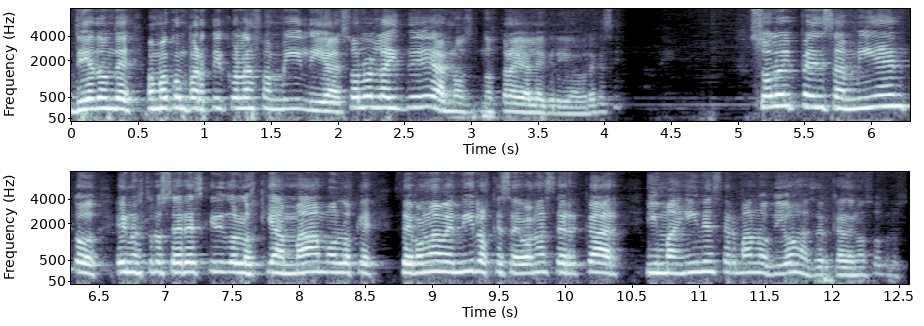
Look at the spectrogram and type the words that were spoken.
Día donde vamos a compartir con la familia. Solo la idea nos, trae alegría, ¿verdad que sí? Solo el pensamiento en nuestros seres queridos, los que amamos, los que se van a venir, los que se van a acercar. Imagínense, hermano, Dios acerca de nosotros.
